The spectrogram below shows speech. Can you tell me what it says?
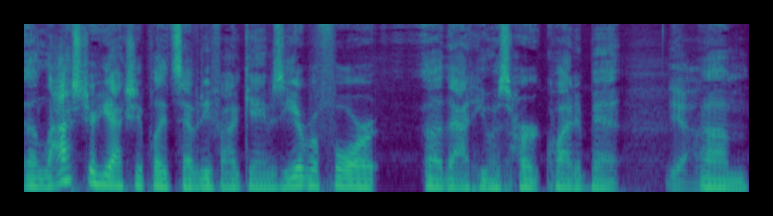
uh, last year he actually played 75 games. The year before uh, that, he was hurt quite a bit. Yeah, Um,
